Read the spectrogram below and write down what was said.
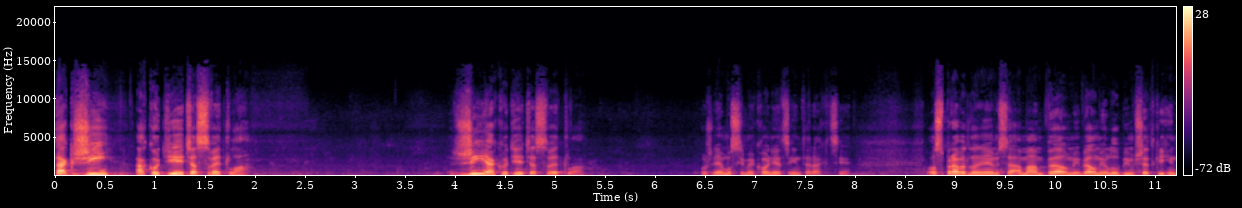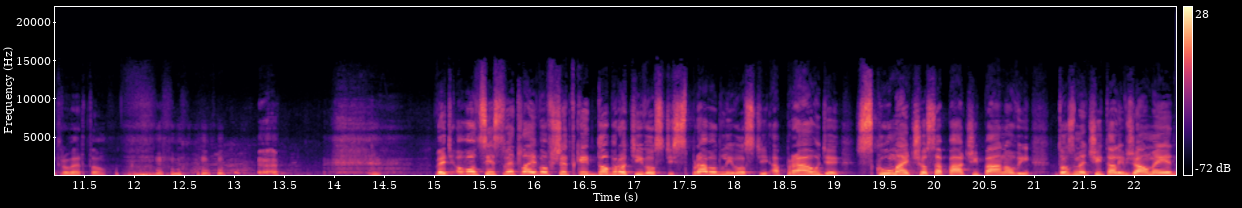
Tak ži ako dieťa svetla. Ži ako dieťa svetla. Už nemusíme koniec interakcie. Ospravedlňujem sa a mám veľmi, veľmi ľúbim všetkých introvertov. Veď ovocie svetla je vo všetkej dobrotivosti, spravodlivosti a pravde. Skúmaj, čo sa páči pánovi. To sme čítali v Žalme 1.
